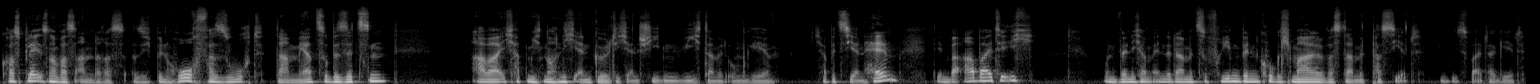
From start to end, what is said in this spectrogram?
Cosplay ist noch was anderes. Also ich bin hoch versucht, da mehr zu besitzen, aber ich habe mich noch nicht endgültig entschieden, wie ich damit umgehe. Ich habe jetzt hier einen Helm, den bearbeite ich und wenn ich am Ende damit zufrieden bin, gucke ich mal, was damit passiert und wie es weitergeht.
